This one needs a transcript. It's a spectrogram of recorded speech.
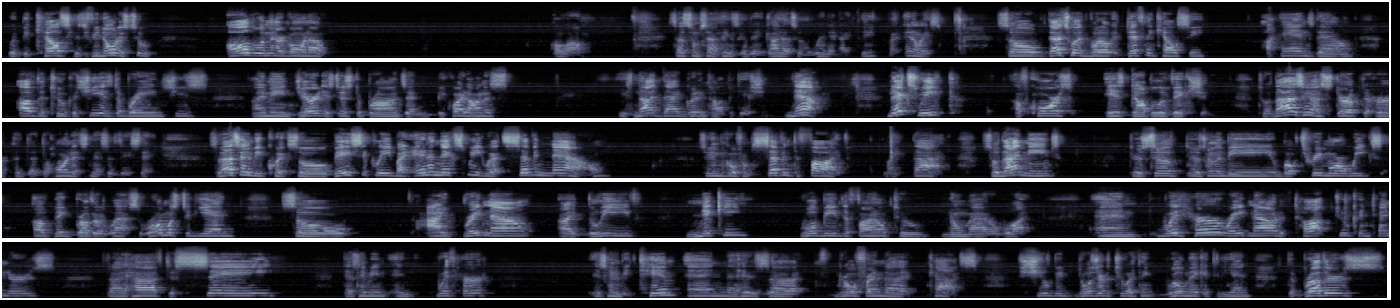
would be Kelsey. Because if you notice too, all the women are going out. Oh well. So that's what I'm saying. I think it's going to be a guy that's going to win it, I think. But anyways, so that's what vote out. Definitely Kelsey, uh, hands down, of the two, because she is the brain. She's, I mean, Jared is just the bronze, and be quite honest, He's not that good in competition. Now, next week, of course, is double eviction. So that is going to stir up the, the, the hornet's nest, as they say. So that's going to be quick. So basically, by end of next week, we're at seven now. So you can go from seven to five, like that. So that means there's still there's going to be about three more weeks of Big Brother left. So we're almost to the end. So I right now I believe Nikki will be the final two no matter what. And with her right now, the top two contenders that I have to say that's going to be in, in, with her is going to be Tim and his uh, girlfriend uh, Cass. She'll be; those are the two I think will make it to the end. The brothers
